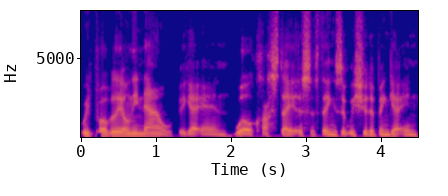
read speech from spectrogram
we'd probably only now be getting world class status of things that we should have been getting.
